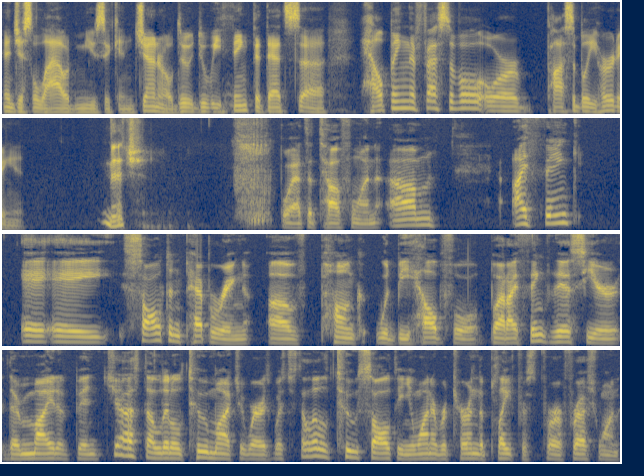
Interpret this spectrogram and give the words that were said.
and just loud music in general do do we think that that's uh, helping the festival or possibly hurting it Mitch. Boy, that's a tough one. Um, I think a, a salt and peppering of punk would be helpful, but I think this year there might have been just a little too much, where it was just a little too salty, and you want to return the plate for, for a fresh one.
